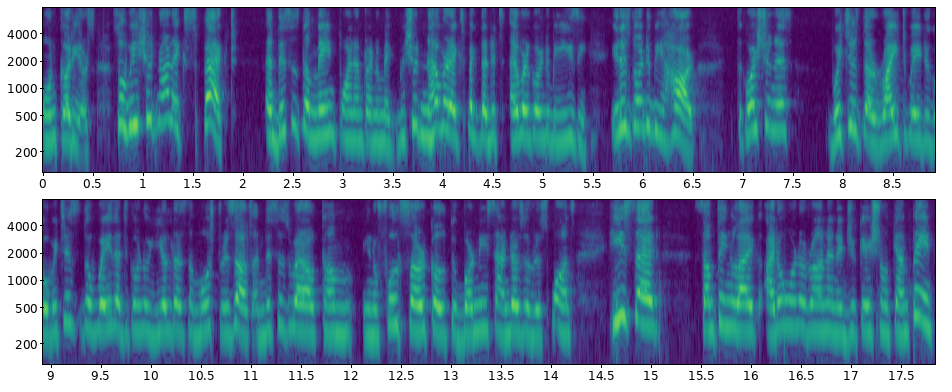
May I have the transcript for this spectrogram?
own careers. So we should not expect and this is the main point i'm trying to make we should never expect that it's ever going to be easy. It is going to be hard. The question is which is the right way to go, which is the way that's going to yield us the most results. And this is where I'll come, you know, full circle to Bernie Sanders' response. He said something like, I don't want to run an educational campaign.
